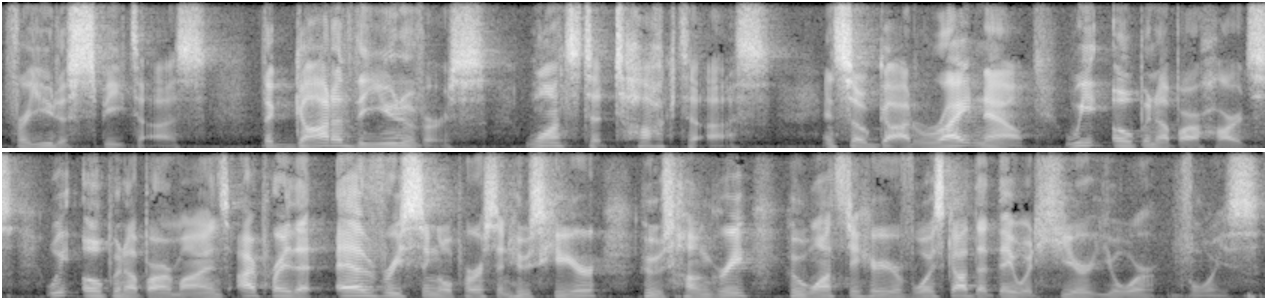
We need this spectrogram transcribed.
for you to speak to us. The God of the universe wants to talk to us. And so, God, right now, we open up our hearts, we open up our minds. I pray that every single person who's here, who's hungry, who wants to hear your voice, God, that they would hear your voice.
